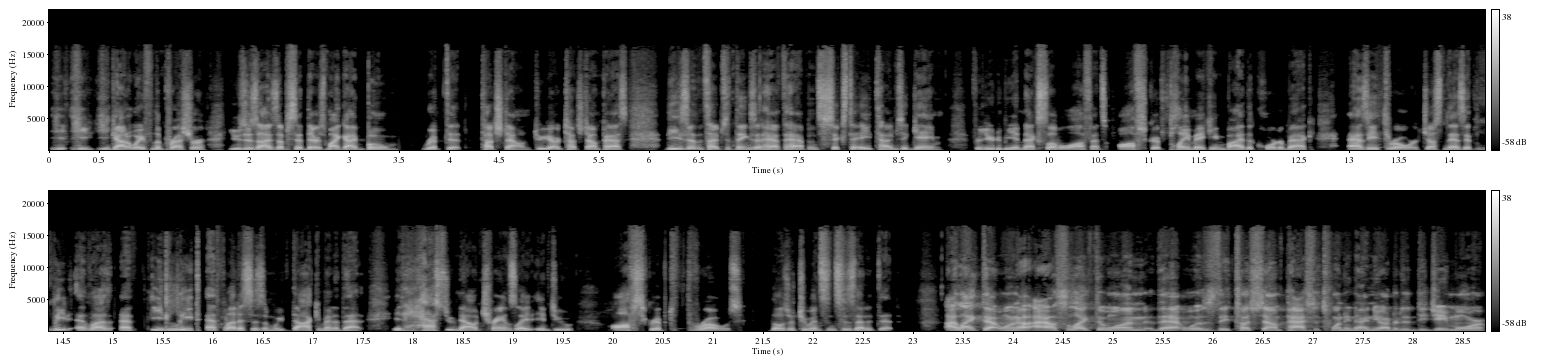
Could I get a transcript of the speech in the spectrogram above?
he, he got away from the pressure, used his eyes up, said, There's my guy, boom ripped it, touchdown, two yard touchdown pass. These are the types of things that have to happen six to eight times a game for you to be a next level offense. Off script playmaking by the quarterback as a thrower. Justin has elite, elite athleticism. We've documented that. It has to now translate into off script throws. Those are two instances that it did. I like that one. I also like the one that was the touchdown pass, the 29 yarder to DJ Moore,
